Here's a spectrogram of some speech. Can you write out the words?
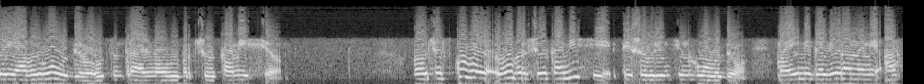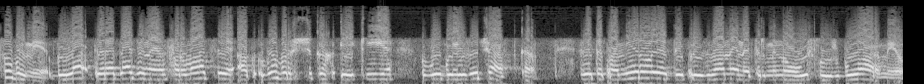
заявы голубева ў цэнтральную выбарчую камісію. Ва участковай выбарчай камісіі піша Валентин голубеў маімі даверанымі асобамі была перададзена інфармацыя аб выбаршчыках, якія выбылі з участка. Гэта памерлыя ды прызваныя на тэрміновую службу ў армію.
